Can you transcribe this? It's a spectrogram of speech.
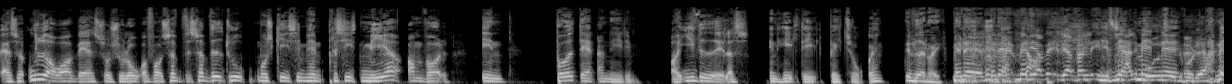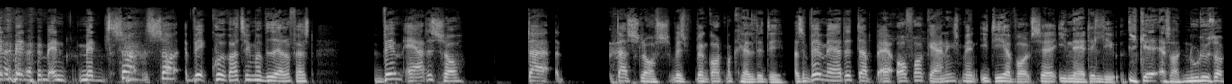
altså udover at være sociolog, og for, så, så ved du måske simpelthen præcis mere om vold, end både Dan og Nedim. Og I ved ellers en hel del begge to, ikke? Det ved jeg nu ikke. Men, øh, men, øh, men jeg vil i hvert fald en særlig måde at se det på det her. men, men, men, men så, så kunne jeg godt tænke mig at vide allerførst, hvem er det så, der, der slås, hvis man godt må kalde det det? Altså, hvem er det, der er ofre og gerningsmænd i de her voldsager i nattelivet? Igen, altså, nu er det jo så,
